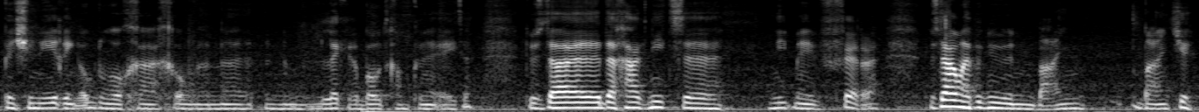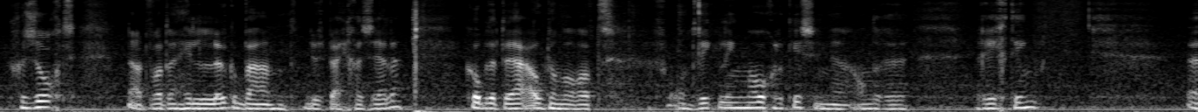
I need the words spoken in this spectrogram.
pensionering ook nog wel graag gewoon een, eh, een lekkere boterham kunnen eten. Dus daar, daar ga ik niet, niet mee verder. Dus daarom heb ik nu een baan, baantje gezocht. Nou, het wordt een hele leuke baan, dus bij Gazelle. Ik hoop dat er daar ook nog wel wat ontwikkeling mogelijk is in een andere richting. Uh,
